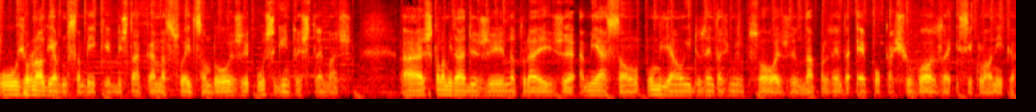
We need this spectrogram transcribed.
O Jornal Diário de Moçambique destaca na sua edição de hoje os seguintes temas. As calamidades naturais ameaçam 1 milhão e 200 mil pessoas na presente época chuvosa e ciclónica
